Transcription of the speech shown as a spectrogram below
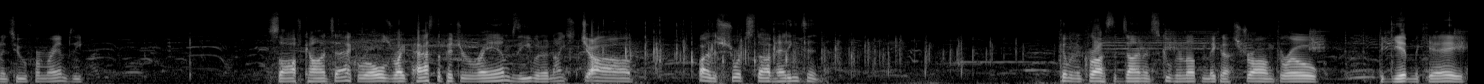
One and two from Ramsey. Soft contact, rolls right past the pitcher Ramsey, but a nice job by the shortstop Headington. Coming across the diamond, scooping it up and making a strong throw to get McKay.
